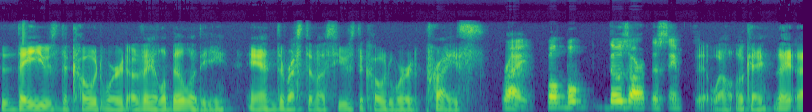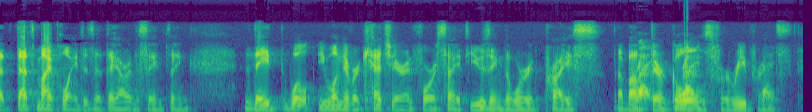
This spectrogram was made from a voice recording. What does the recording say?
they use the code word availability, and the rest of us use the code word price. Right. Well, well, those are the same. Well, okay. They, that, that's my point. Is that they are the same thing they will you will never catch Aaron Forsythe using the word price about right, their goals right, for reprints. Right.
